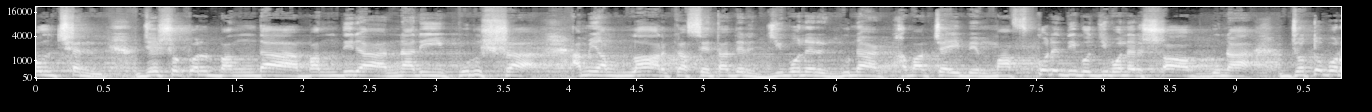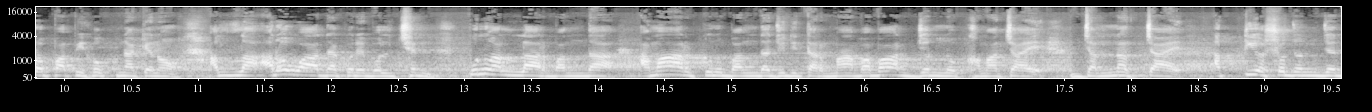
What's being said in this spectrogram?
বলছেন, যে সকল বান্দা, বান্দিরা, নারী, পুরুষরা, আমি আল্লাহর কাছে তাদের জীবনের গুণা ক্ষমা চাইবে, মাফ করে দিব জীবনের সব গুণা যত বড় পাপি হোক না কেন, আল্লাহ আরও ওয়াদা করে বলছেন, কোনো আল্লাহর বান্দা, আমার কোনো বান্দা যদি তার মা বাবার জন্য ক্ষমা চায়, জান্নাত চায়, আত্মীয় স্বজনদের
